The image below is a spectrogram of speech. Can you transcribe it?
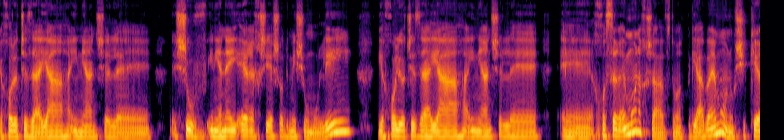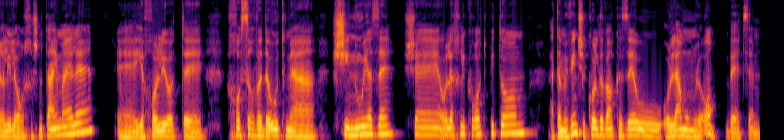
יכול להיות שזה היה העניין של, אה, שוב, ענייני ערך שיש עוד מישהו מולי, יכול להיות שזה היה העניין של אה, אה, חוסר אמון עכשיו, זאת אומרת פגיעה באמון, הוא שיקר לי לאורך השנתיים האלה, יכול להיות חוסר ודאות מהשינוי הזה שהולך לקרות פתאום. אתה מבין שכל דבר כזה הוא עולם ומלואו בעצם.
